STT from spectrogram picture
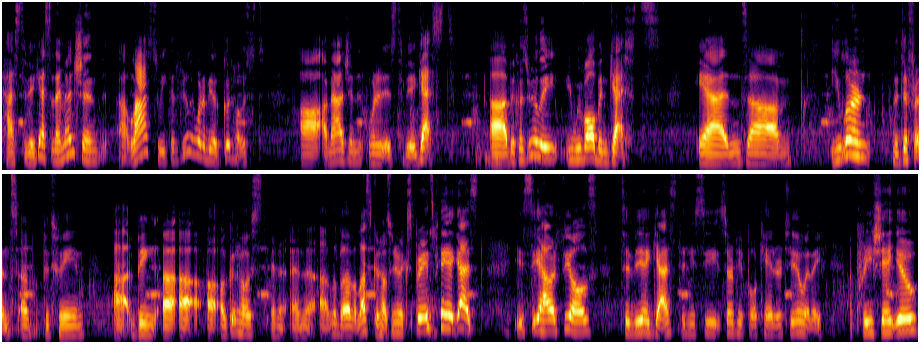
has to be a guest. And I mentioned uh, last week that if you really want to be a good host, uh, imagine what it is to be a guest. Uh, because really, we've all been guests. And um, you learn the difference of, between uh, being a, a, a, good host and, a, and a, little bit of a less good host. When you experience being a guest, you see how it feels to be a guest, and you see certain people cater to you and they appreciate you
